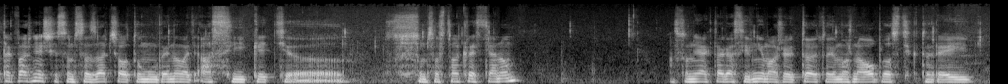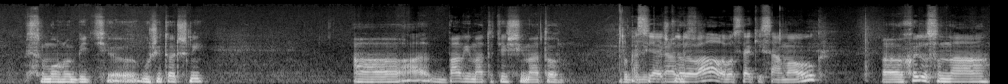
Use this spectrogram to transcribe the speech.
tak vážnejšie som sa začal tomu venovať asi keď e, som sa stal kresťanom a som nejak tak asi vnímal, že to, to je možná oblasť, ktorej som mohol byť uh, užitočný. A, baví ma to, teší ma to. A si aj študoval, alebo si taký samouk? Chodil som na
